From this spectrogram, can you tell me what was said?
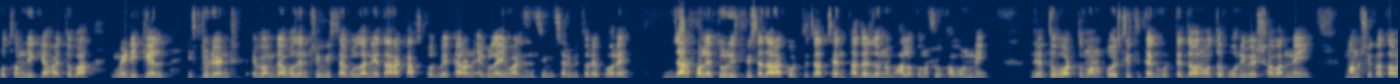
প্রথম দিকে হয়তোবা মেডিকেল স্টুডেন্ট এবং ডাবল এন্ট্রি ভিসাগুলো নিয়ে তারা কাজ করবে, কারণ এগুলো ইমার্জেন্সি ভিসার ভিতরে পড়ে। যার ফলে ট্যুরিস্ট ভিসা যারা করতে চাচ্ছেন, তাদের জন্য ভালো কোনো সুখবর নেই। যেহেতু বর্তমান পরিস্থিতিতে ঘুরতে যাওয়ার মতো পরিবেশ সবার নেই, মানসিকতাও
